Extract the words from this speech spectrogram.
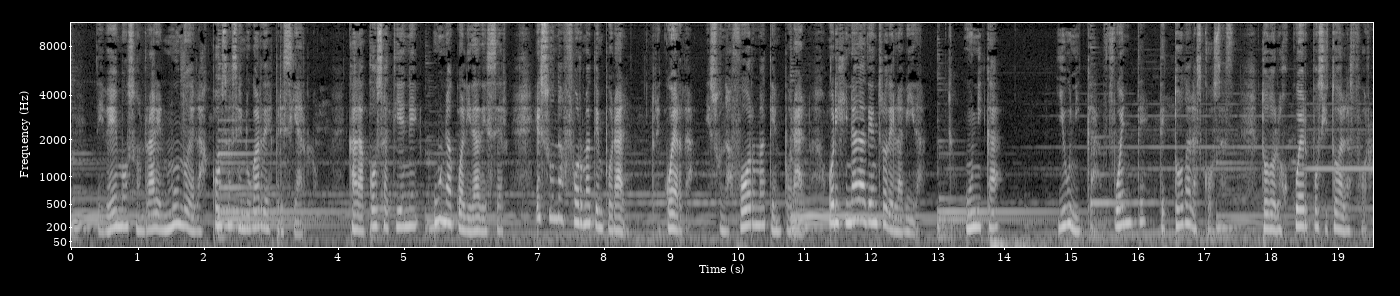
Debemos honrar el mundo de las cosas en lugar de despreciarlo. Cada cosa tiene una cualidad de ser. Es una forma temporal. Recuerda, es una forma temporal, originada dentro de la vida, única y única fuente de todas las cosas, todos los cuerpos y todas las formas.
